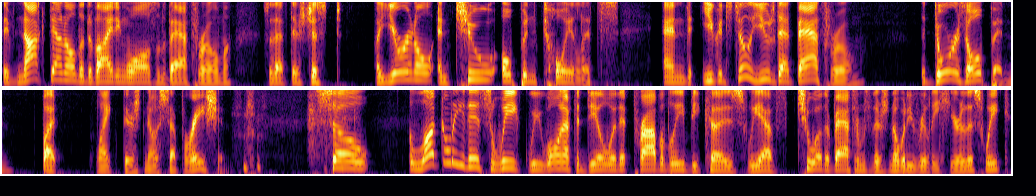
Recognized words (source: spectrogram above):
they've knocked down all the dividing walls in the bathroom so that there's just a urinal and two open toilets, and you can still use that bathroom. The door is open, but like there's no separation. so luckily this week we won't have to deal with it probably because we have two other bathrooms. There's nobody really here this week.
